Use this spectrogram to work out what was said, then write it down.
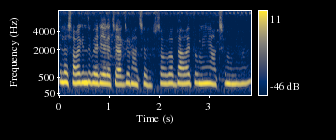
ছেলে সবাই কিন্তু বেরিয়ে গেছে একজন আছে। সৌরভ দাঁড়ায় তুমি আছো মনে হয়।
